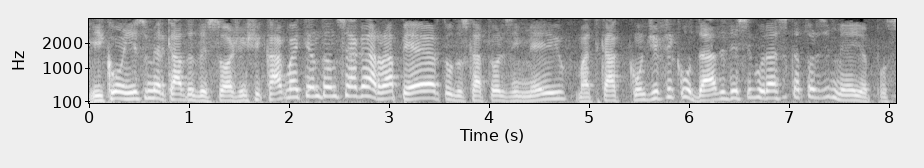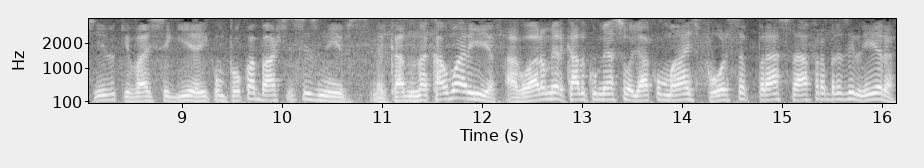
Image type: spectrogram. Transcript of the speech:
E com isso, o mercado de soja em Chicago vai tentando se agarrar perto dos 14,5, mas ficar com dificuldade dificuldade de segurar esses 14,5. É possível que vai seguir aí com um pouco abaixo desses níveis. Mercado na calmaria. Agora o mercado começa a olhar com mais força para a safra brasileira,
